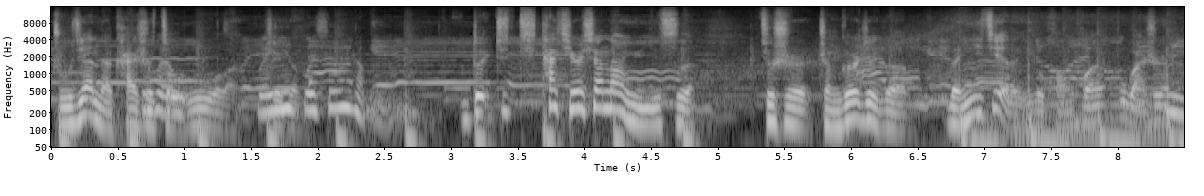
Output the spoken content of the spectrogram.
逐渐的开始走入了这个，文艺复兴什么的嘛。对，这它其实相当于一次，就是整个这个文艺界的一个狂欢，不管是嗯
